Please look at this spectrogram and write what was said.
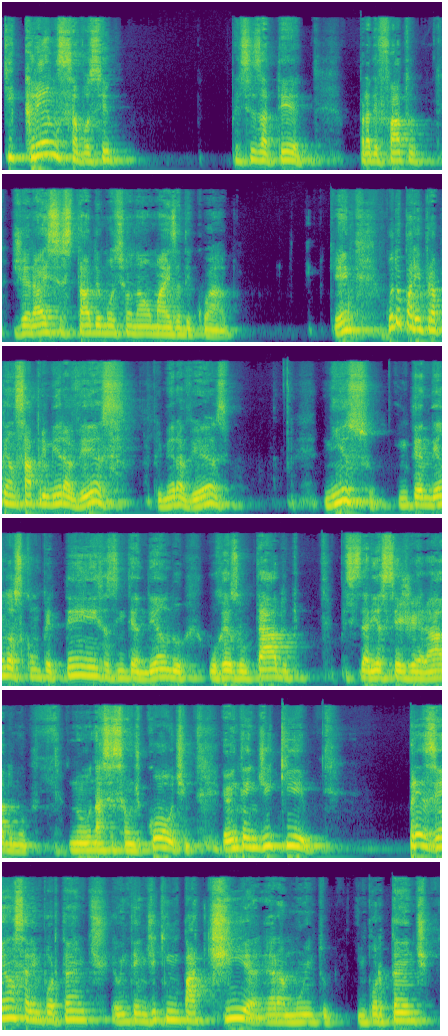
Que crença você precisa ter para, de fato, gerar esse estado emocional mais adequado? Quando eu parei para pensar a primeira vez, a primeira vez, nisso, entendendo as competências, entendendo o resultado que precisaria ser gerado no, no, na sessão de coaching, eu entendi que presença era importante, eu entendi que empatia era muito importante.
